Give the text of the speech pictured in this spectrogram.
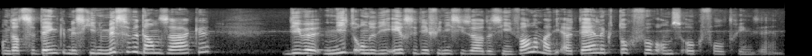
omdat ze denken misschien missen we dan zaken die we niet onder die eerste definitie zouden zien vallen, maar die uiteindelijk toch voor ons ook foltering zijn.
